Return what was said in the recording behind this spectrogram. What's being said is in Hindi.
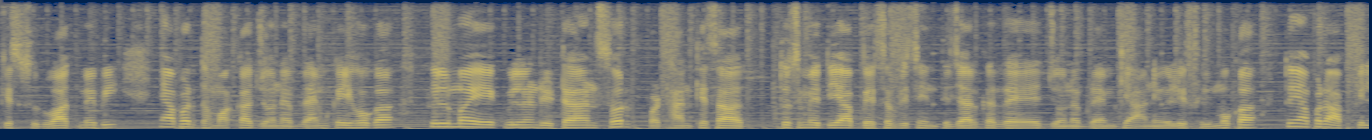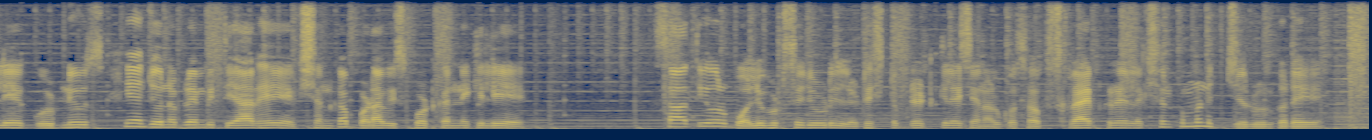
की शुरुआत में भी यहाँ पर धमाका जोन अब्राहम का ही होगा। फ़िल्म एक विलन रिटर्न और पठान के साथ। तो उसमें यदि आप बेसब्री से इंतज़ार कर रहे हैं जोन अब्राहम की आने वाली फ़िल्मों का तो यहाँ पर आपके लिए गुड न्यूज़ यहाँ जोन अब्राहम भी तैयार है एक्शन का बड़ा विस्फोट करने के लिए। साथ ही और बॉलीवुड से जुड़ी लेटेस्ट अपडेट के लिए चैनल को सब्सक्राइब करें लेक्चर कमेंट ज़रूर करें।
